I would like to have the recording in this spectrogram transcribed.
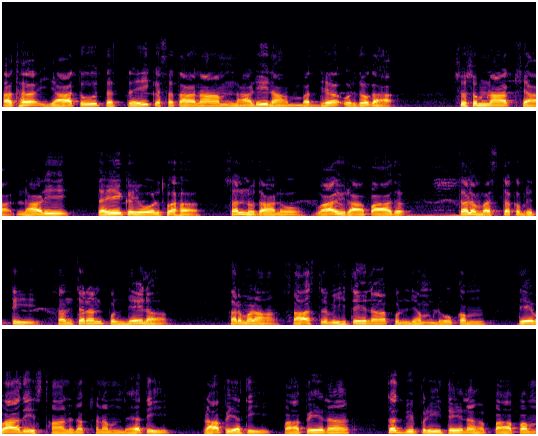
अथ या तो तत्रैक शतानाम नाड़ीनाम मध्य ऊर्ध्वगा, सुषुम्नाख्या नाड़ी तैकोर्ध्व सन्नुदानो वायुरापाद तलमस्तक वृत्ति संचरण पुण्यन। कर्मणा शास्त्र विहितेन पुण्यम लोकम देवादिस्थान लक्षण नयति प्रापयति पापेन तद्विपरीतेन पापम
